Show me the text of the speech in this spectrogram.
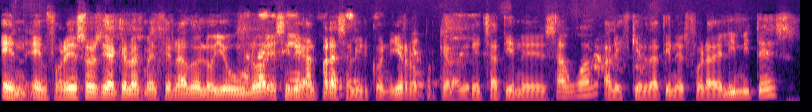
En, Depende. en Foresos, ya que lo has mencionado, el hoyo 1 es ideal para salir con hierro, porque a la derecha tienes agua, a la izquierda tienes fuera de límites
